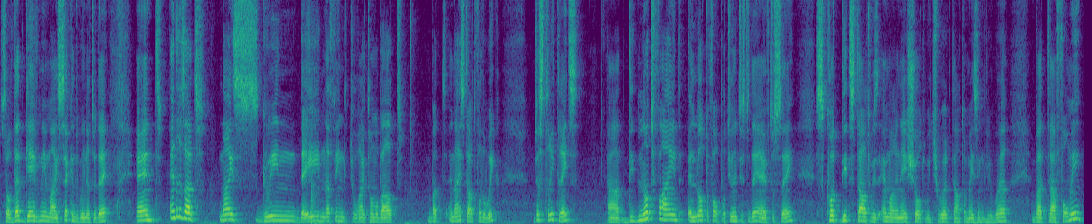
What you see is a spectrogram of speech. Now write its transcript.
So that gave me my second winner today and end result, nice green day, nothing to write home about, but a nice start for the week. Just three trades, uh, did not find a lot of opportunities today, I have to say. Scott did start with mRNA short, which worked out amazingly well. But uh, for me,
